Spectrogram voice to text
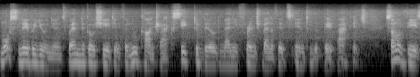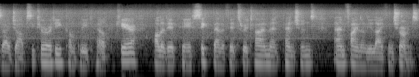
Most labor unions, when negotiating for new contracts, seek to build many fringe benefits into the pay package. Some of these are job security, complete health care, holiday pay, sick benefits, retirement pensions, and finally life insurance.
